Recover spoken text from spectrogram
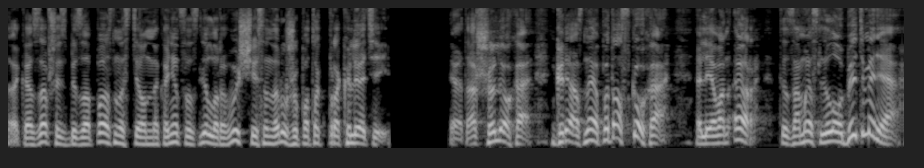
Оказавшись в безопасности, он наконец излил рвущийся наружу поток проклятий. «Это шлюха! Грязная потаскуха! Леван Р, ты замыслила убить меня?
